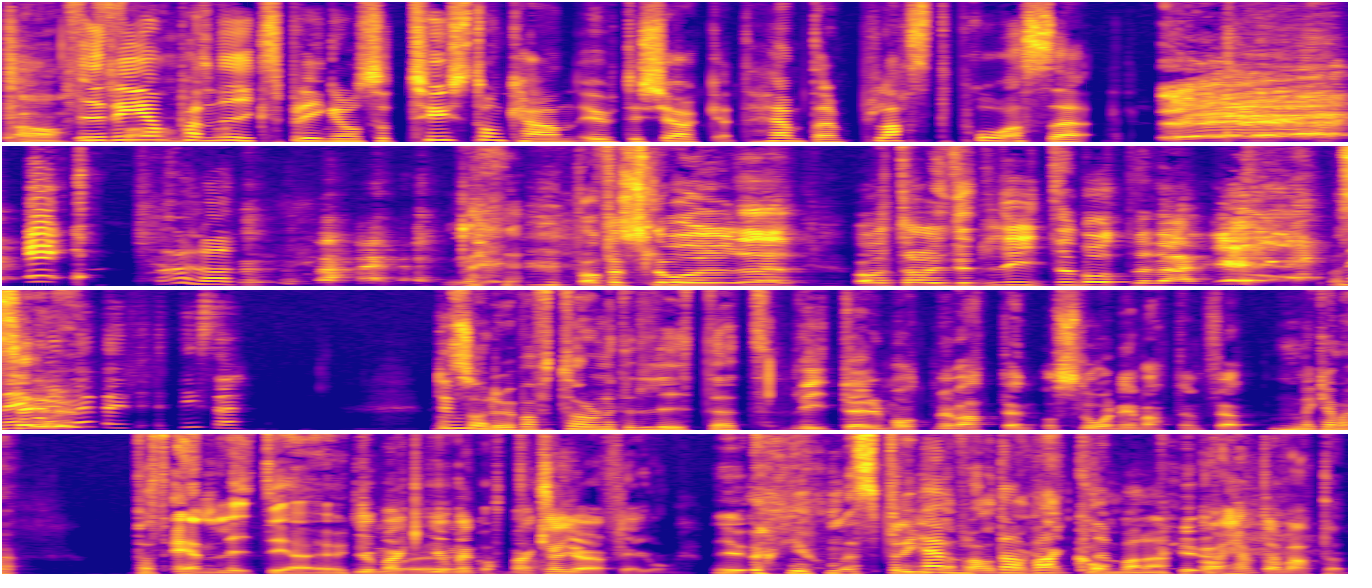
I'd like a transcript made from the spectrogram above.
Ja, fy I fan, ren alltså. panik springer hon så tyst hon kan ut i köket, hämtar en plastpåse. Förlåt. Varför slår Varför tar du inte ett litet mått med det Vad Nej, säger du? vänta, Nisse. Vad sa du? Varför tar hon inte ett litet? Liter mått med vatten och slår ner vatten för att Mm, Det kan man. Fast en liter är ju jo, man, jo, men, gott, man kan göra fler gånger. Jo, jo, men springa Hämta fram och tillbaka. Han vatten kommer bara. ju. Ja, hämta vatten.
